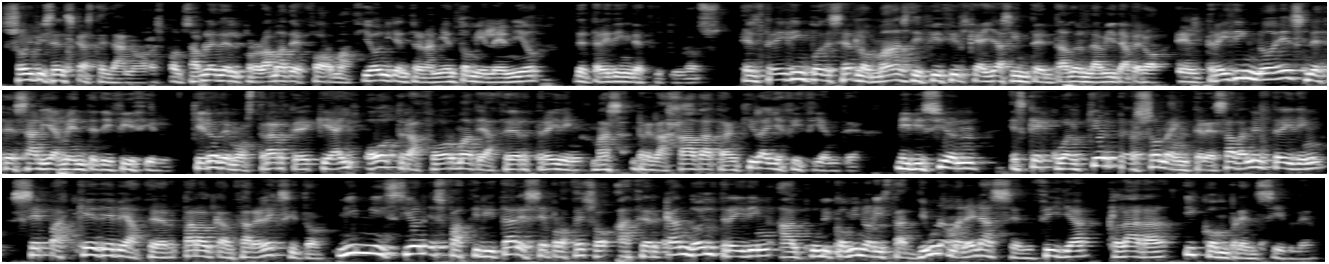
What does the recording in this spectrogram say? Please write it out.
Soy Vicente Castellano, responsable del programa de formación y entrenamiento milenio de trading de futuros. El trading puede ser lo más difícil que hayas intentado en la vida, pero el trading no es necesariamente difícil. Quiero demostrarte que hay otra forma de hacer trading más relajada, tranquila y eficiente. Mi visión es que cualquier persona interesada en el trading sepa qué debe hacer para alcanzar el éxito. Mi misión es facilitar ese proceso acercando el trading al público minorista de una manera sencilla, clara y comprensible.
